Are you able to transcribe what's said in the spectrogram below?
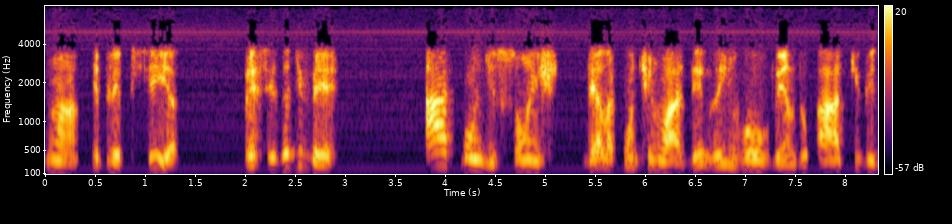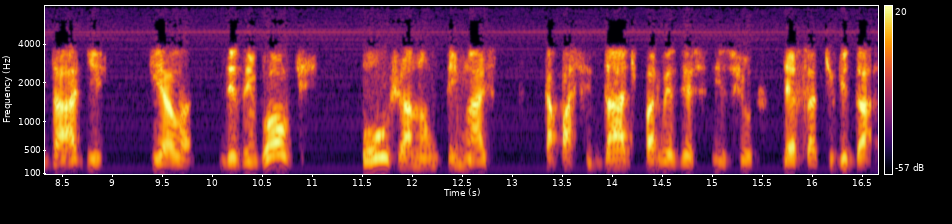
uma epilepsia, precisa de ver. Há condições dela continuar desenvolvendo a atividade que ela desenvolve ou já não tem mais capacidade para o exercício dessa atividade.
